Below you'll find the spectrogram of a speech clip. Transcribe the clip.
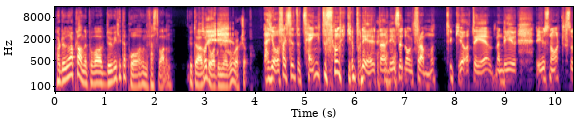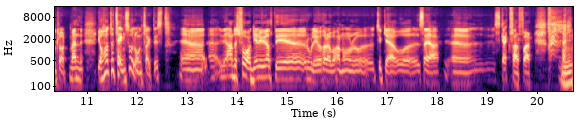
Har du några planer på vad du vill hitta på under festivalen? Utöver då din egen workshop? Jag har faktiskt inte tänkt så mycket på det, utan det är så långt framåt tycker jag att det är. Men det är ju, det är ju snart såklart. Men jag har inte tänkt så långt faktiskt. Eh, Anders Fager är ju alltid rolig att höra vad han har att tycka och säga. Eh, skräckfarfar. Mm.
